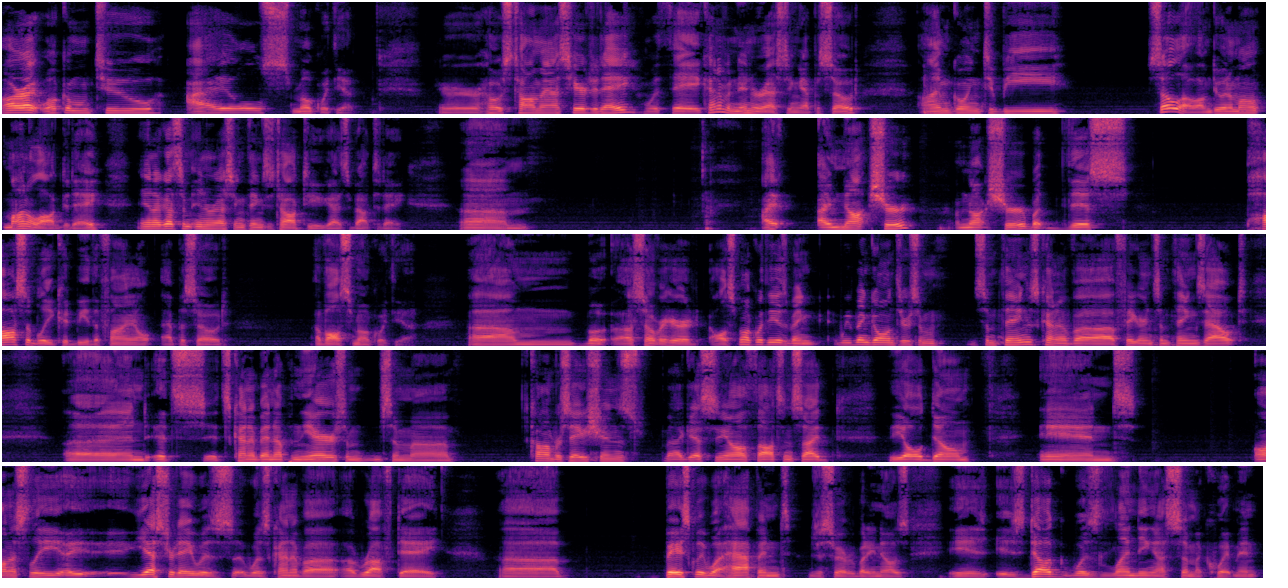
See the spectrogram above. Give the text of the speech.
All right, welcome to I'll Smoke with You. Your host Tom Ass here today with a kind of an interesting episode. I'm going to be solo. I'm doing a mo- monologue today, and I got some interesting things to talk to you guys about today. Um, I I'm not sure. I'm not sure, but this possibly could be the final episode of I'll Smoke with You. Um, but us over here at I'll Smoke with You has been we've been going through some some things, kind of uh, figuring some things out, uh, and it's it's kind of been up in the air. Some some uh, conversations, I guess you know, thoughts inside the old dome, and honestly, uh, yesterday was was kind of a, a rough day. Uh, basically, what happened, just so everybody knows, is is Doug was lending us some equipment,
